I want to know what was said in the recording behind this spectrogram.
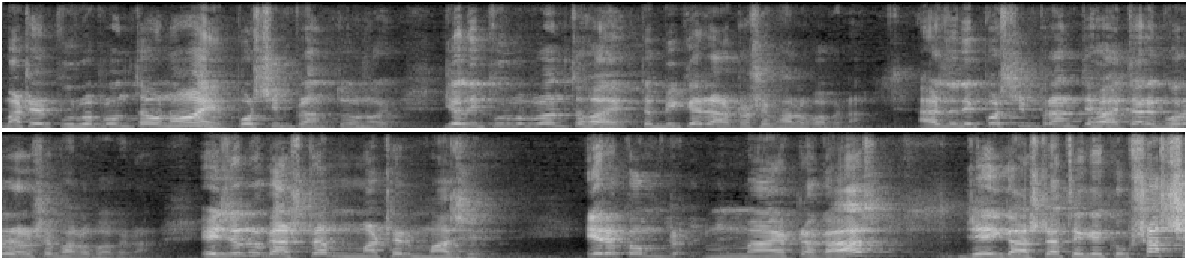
মাঠের পূর্ব প্রান্তও নয়, পশ্চিম প্রান্তও নয়। যদি পূর্ব প্রান্ত হয়, তো বিকেলের সে ভালো পাবে না। আর যদি পশ্চিম প্রান্তে হয়, তাহলে ভোরের সে ভালো পাবে না। এই জন্য গাছটা মাঠের মাঝে। এরকম একটা গাছ, যেই গাছটা থেকে খুব স্বচ্ছ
